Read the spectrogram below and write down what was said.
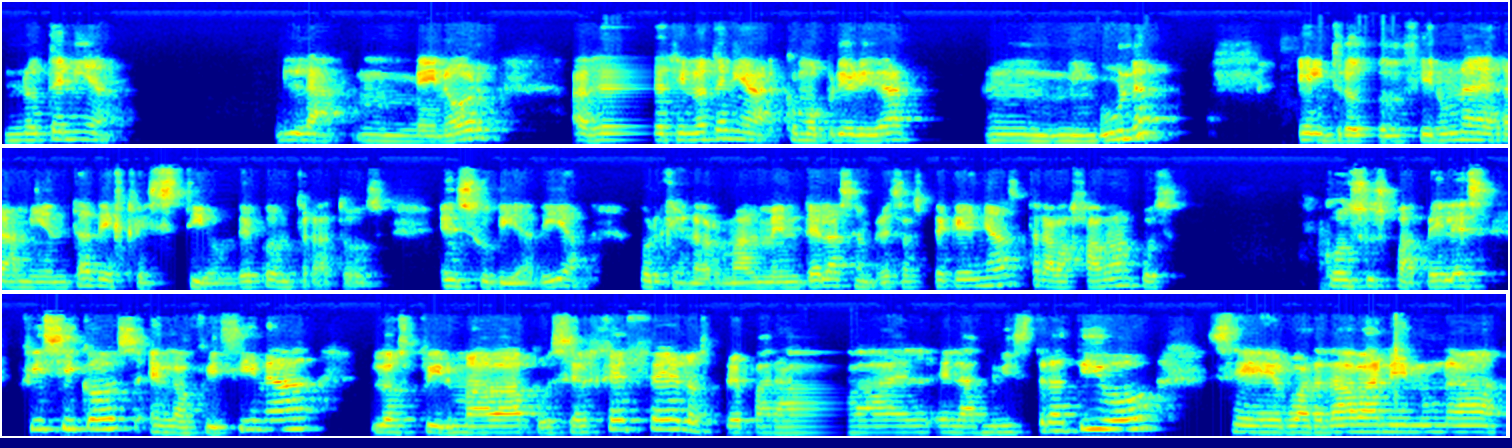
no tenía la menor, es decir, no tenía como prioridad ninguna el introducir una herramienta de gestión de contratos en su día a día, porque normalmente las empresas pequeñas trabajaban pues con sus papeles físicos en la oficina, los firmaba pues el jefe, los preparaba el, administrativo, se guardaban en una,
